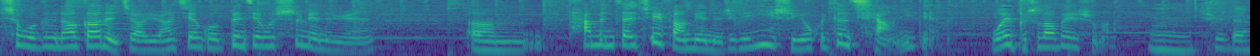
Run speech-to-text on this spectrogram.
受过更高高等教育，然后见过更见过世面的人，嗯，他们在这方面的这个意识又会更强一点。我也不知道为什么。嗯，是的，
